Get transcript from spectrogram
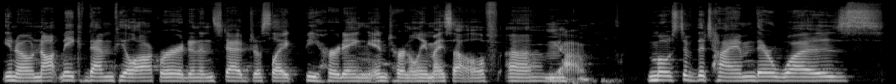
you know not make them feel awkward and instead just like be hurting internally myself. Um Yeah. Most of the time there was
